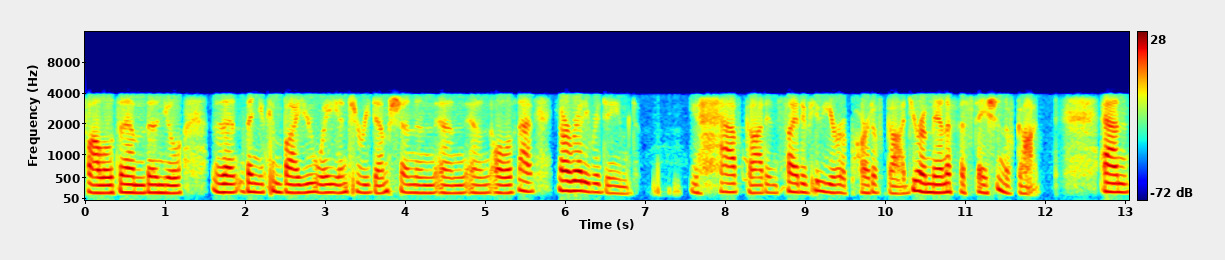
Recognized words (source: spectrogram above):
follow them then you'll then then you can buy your way into redemption and and and all of that. You're already redeemed. You have god inside of you. You're a part of god. You're a manifestation of god. And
